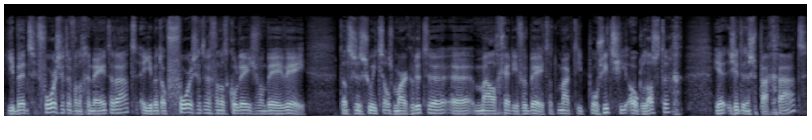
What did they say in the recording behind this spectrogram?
Je bent voorzitter van de gemeenteraad... en je bent ook voorzitter van het college van BW. Dat is dus zoiets als Mark Rutte maal Gerdy Verbeet. Dat maakt die positie ook lastig. Je zit in een spagaat.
